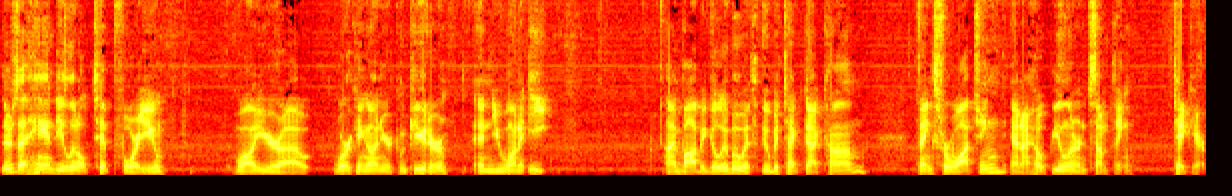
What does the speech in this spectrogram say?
there's a handy little tip for you while you're uh, working on your computer and you want to eat. I'm Bobby Goluba with OobaTech.com. Thanks for watching and I hope you learned something. Take care.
